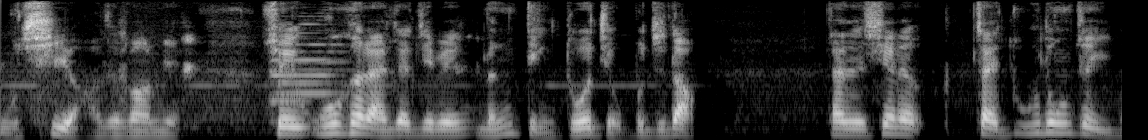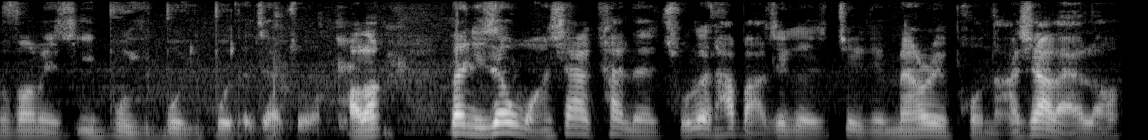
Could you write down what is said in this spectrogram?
武器啊，这方面，所以乌克兰在这边能顶多久不知道。但是现在在乌东这一步方面是一步一步一步的在做好了。那你再往下看呢？除了他把这个这个 Maripol 拿下来了，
